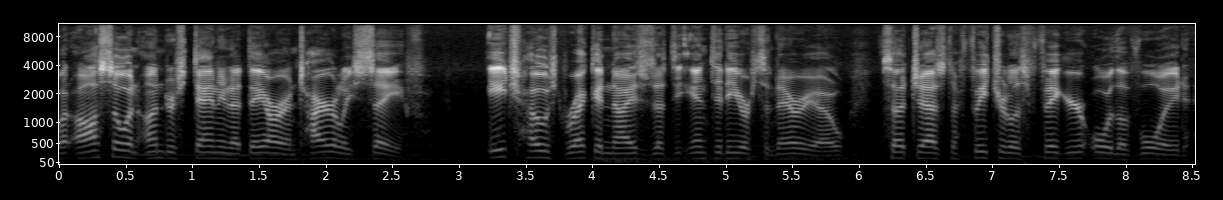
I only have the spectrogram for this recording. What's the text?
but also an understanding that they are entirely safe. Each host recognizes that the entity or scenario, such as the featureless figure or the void,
